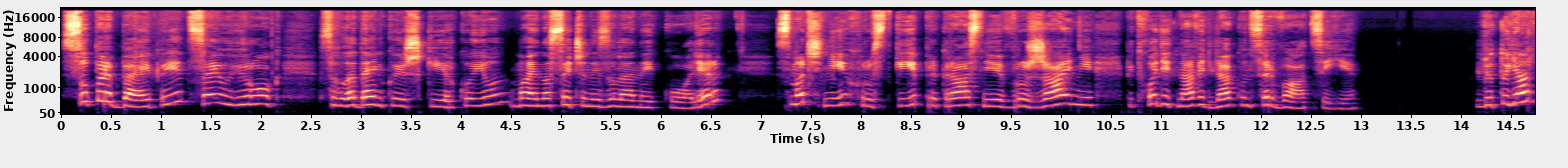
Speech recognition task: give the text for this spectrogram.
Супер Бейбі цей огірок з гладенькою шкіркою, має насичений зелений колір. Смачні, хрусткі, прекрасні, врожайні, підходять навіть для консервації. Лютояр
